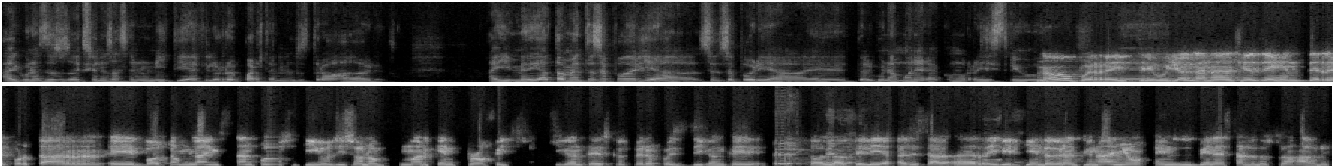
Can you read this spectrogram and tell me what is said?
a algunas de sus acciones, hacen un ETF y lo reparten a los trabajadores ahí inmediatamente se podría, se, se podría eh, de alguna manera como redistribuir. No, pues redistribuyan eh, ganancias, dejen de reportar eh, bottom lines tan positivos y solo marquen profits gigantescos, pero pues digan que toda pero, la utilidad se está uh, revirtiendo durante un año en el bienestar de los trabajadores.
